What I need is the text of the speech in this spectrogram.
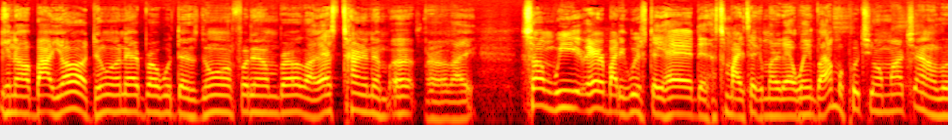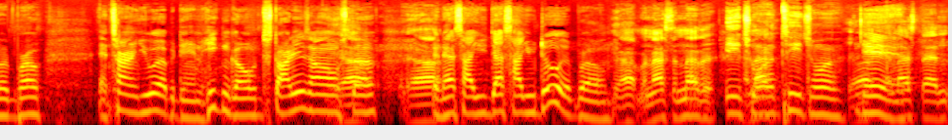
you know, by y'all doing that, bro. What that's doing for them, bro. Like that's turning them up, bro. Like something we everybody wish they had that somebody take him under that wing. But I'm gonna put you on my channel, little bro, and turn you up. And then he can go start his own Yeah, stuff. yeah. And that's how you. That's how you do it, bro. Yeah, and that's another Each one that's- teach one. Yeah, Yeah. and that's that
